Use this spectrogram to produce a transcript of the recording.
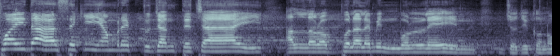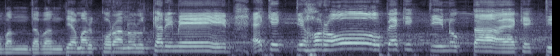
ফয়দা আছে কি? আমরা একটু জানতে চাই। আল্লাহ রব্বুল আলমিন বললেন, যদি কোনো বান্দাবান্দি আমার কোরআনুল কারিমের এক একটি হরফ এক একটি নোক্তা এক একটি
